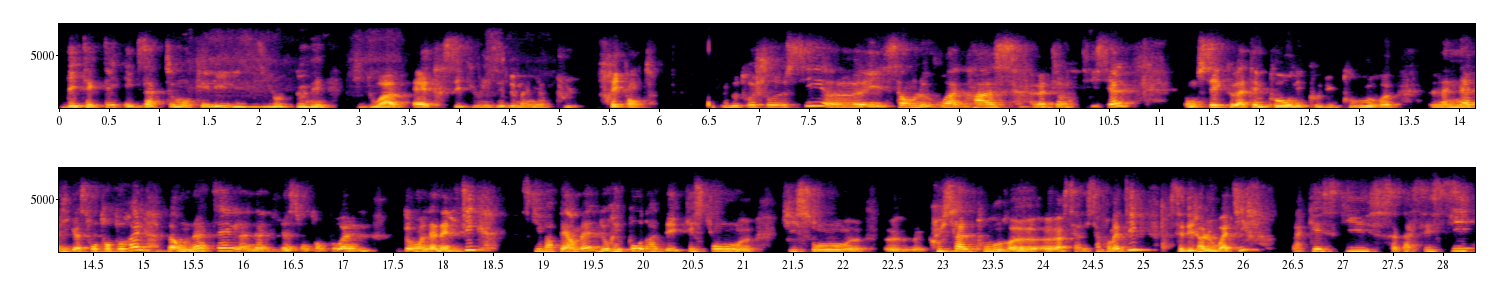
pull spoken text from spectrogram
détecter exactement quels est les îlots de données qui doivent être sécurisés de manière plus fréquente. Une autre chose aussi, et ça on le voit grâce à l'intelligence artificielle, on sait qu'à Tempo, on est connu pour la navigation temporelle. Ben, on intègre la navigation temporelle dans l'analytique ce qui va permettre de répondre à des questions euh, qui sont euh, euh, cruciales pour un service informatique. C'est déjà le what if. Bah, qu'est-ce qui s'est passé si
